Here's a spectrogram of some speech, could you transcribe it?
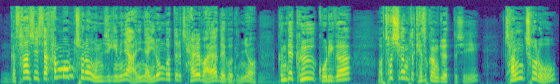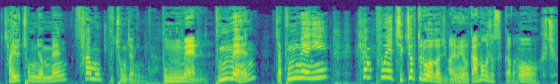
그러니까 사실상 한 몸처럼 움직이느냐 아니냐 이런 것들을 잘 봐야 되거든요. 근데 그 고리가 어, 첫 시간부터 계속 강조했듯이 장철호 자유총연맹 사무부총장입니다. 북맨. 북맨, 자 북맨이 캠프에 직접 들어와가지고 아, 이건 까먹으셨을까봐. 어 그죠.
